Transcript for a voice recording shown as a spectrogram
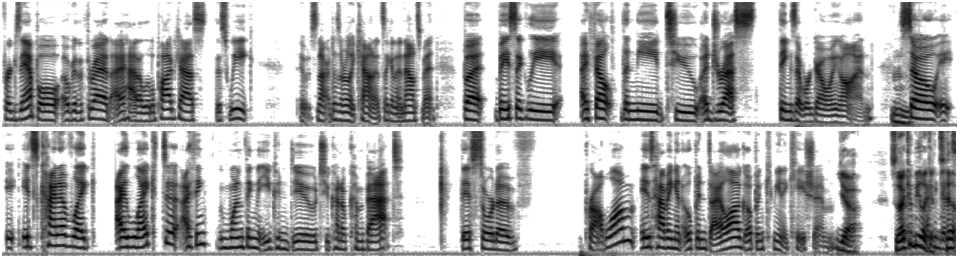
for example, over the thread, I had a little podcast this week. It was not. It doesn't really count. It's like an announcement. But basically, I felt the need to address things that were going on. Mhm. So it, it, it's kind of like I like to I think one thing that you can do to kind of combat this sort of problem is having an open dialogue, open communication. Yeah. So that could be like I a tip.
